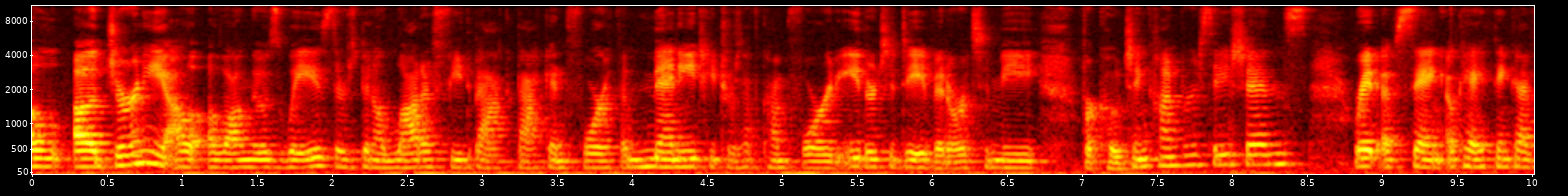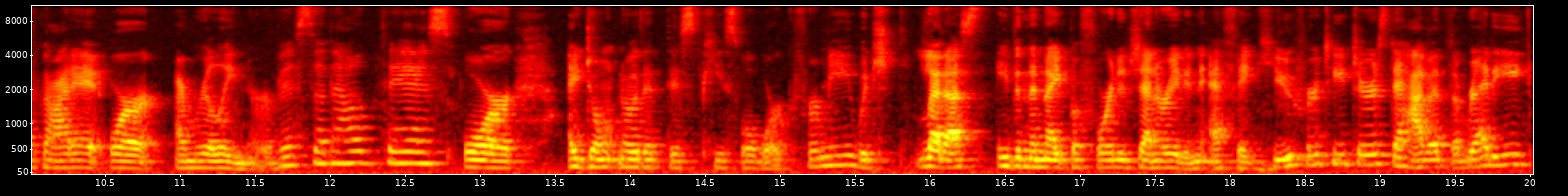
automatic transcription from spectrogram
a, a journey along those ways. There's been a lot of feedback back and forth. Many teachers have come forward, either to David or to me, for coaching conversations, right? Of saying, okay, I think I've got it, or I'm really nervous about this, or I don't know that this piece will work for me, which led us, even the night before, to generate an FAQ for teachers to have at the ready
